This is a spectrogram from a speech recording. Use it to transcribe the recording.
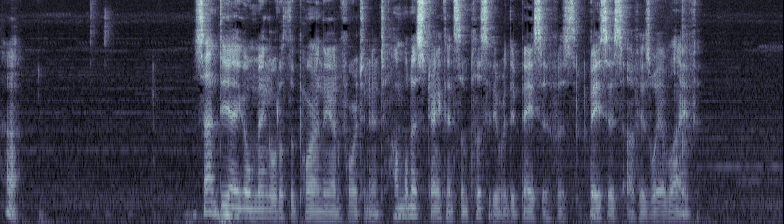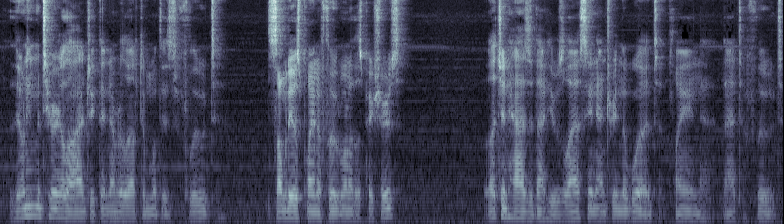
Huh. San Diego mingled with the poor and the unfortunate. Humbleness, strength, and simplicity were the basis, basis of his way of life. The only material object that never left him was his flute. Somebody was playing a flute in one of those pictures. Legend has it that he was last seen entering the woods playing that flute.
